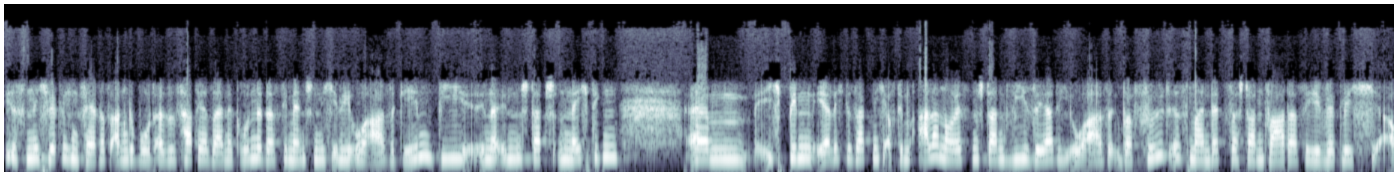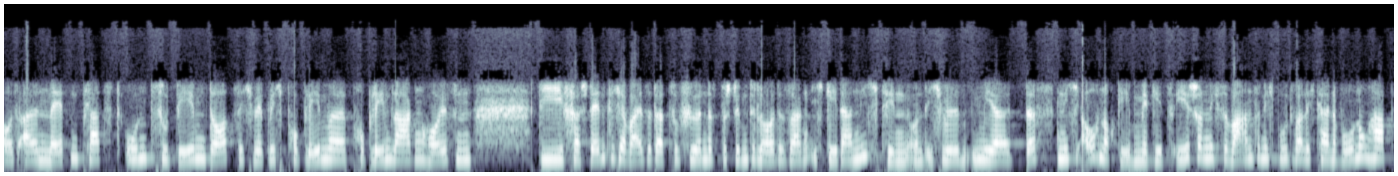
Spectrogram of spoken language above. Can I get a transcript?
Ist nicht wirklich ein faires Angebot. Also es hat ja seine Gründe, dass die Menschen nicht in die Oase gehen, die in der Innenstadt nächtigen. Ähm, ich bin ehrlich gesagt nicht auf dem allerneuesten Stand, wie sehr die Oase überfüllt ist. Mein letzter Stand war, dass sie wirklich aus allen Nähten platzt und zudem dort sich wirklich Probleme, Problemlagen häufen, die verständlicherweise dazu führen, dass bestimmte Leute sagen, ich gehe da nicht hin und ich will mir das nicht auch noch geben. Mir geht's eh schon nicht so wahnsinnig gut, weil ich keine Wohnung habe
